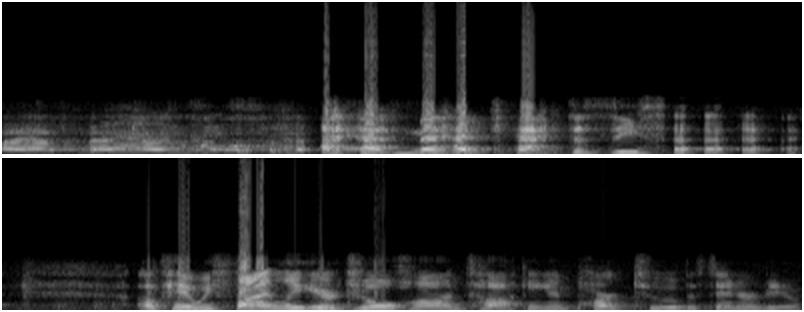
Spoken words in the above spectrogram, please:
I have mad cards. I have mad cat disease. okay, we finally hear Joe Hahn talking in part two of this interview.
